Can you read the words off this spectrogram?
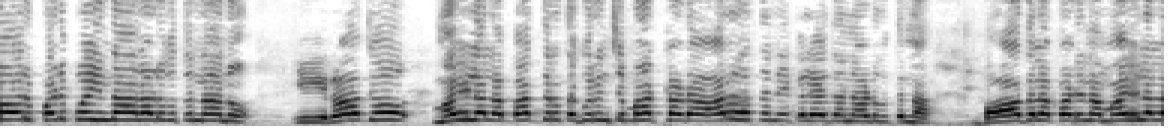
నోరు పడిపోయిందా అని అడుగుతున్నాను. ఈ రోజు మహిళల భద్రత గురించి మాట్లాడే అర్హత నీకు లేదని అడుగుతున్నా. బాధల పడిన మహిళల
